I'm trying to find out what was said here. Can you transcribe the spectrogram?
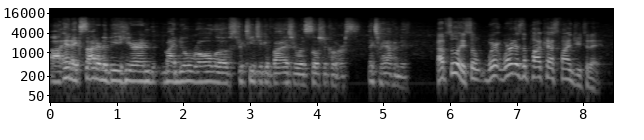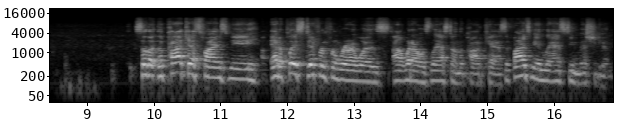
uh, and excited to be here in my new role of strategic advisor with Social Chorus. Thanks for having me. Absolutely. So, where, where does the podcast find you today? So, the, the podcast finds me at a place different from where I was uh, when I was last on the podcast. It finds me in Lansing, Michigan.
